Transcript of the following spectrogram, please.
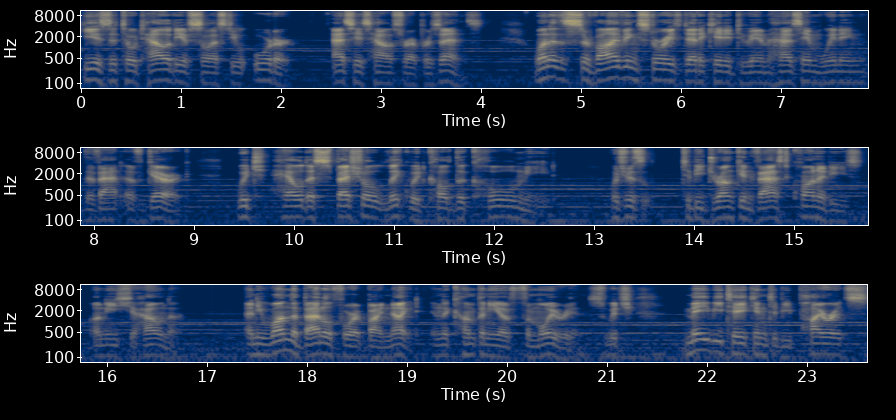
He is the totality of celestial order, as his house represents. One of the surviving stories dedicated to him has him winning the Vat of Garrick, which held a special liquid called the Coal Mead, which was to be drunk in vast quantities on Oíche Shamhna. And he won the battle for it by night in the company of Fomorians, which may be taken to be pirates,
